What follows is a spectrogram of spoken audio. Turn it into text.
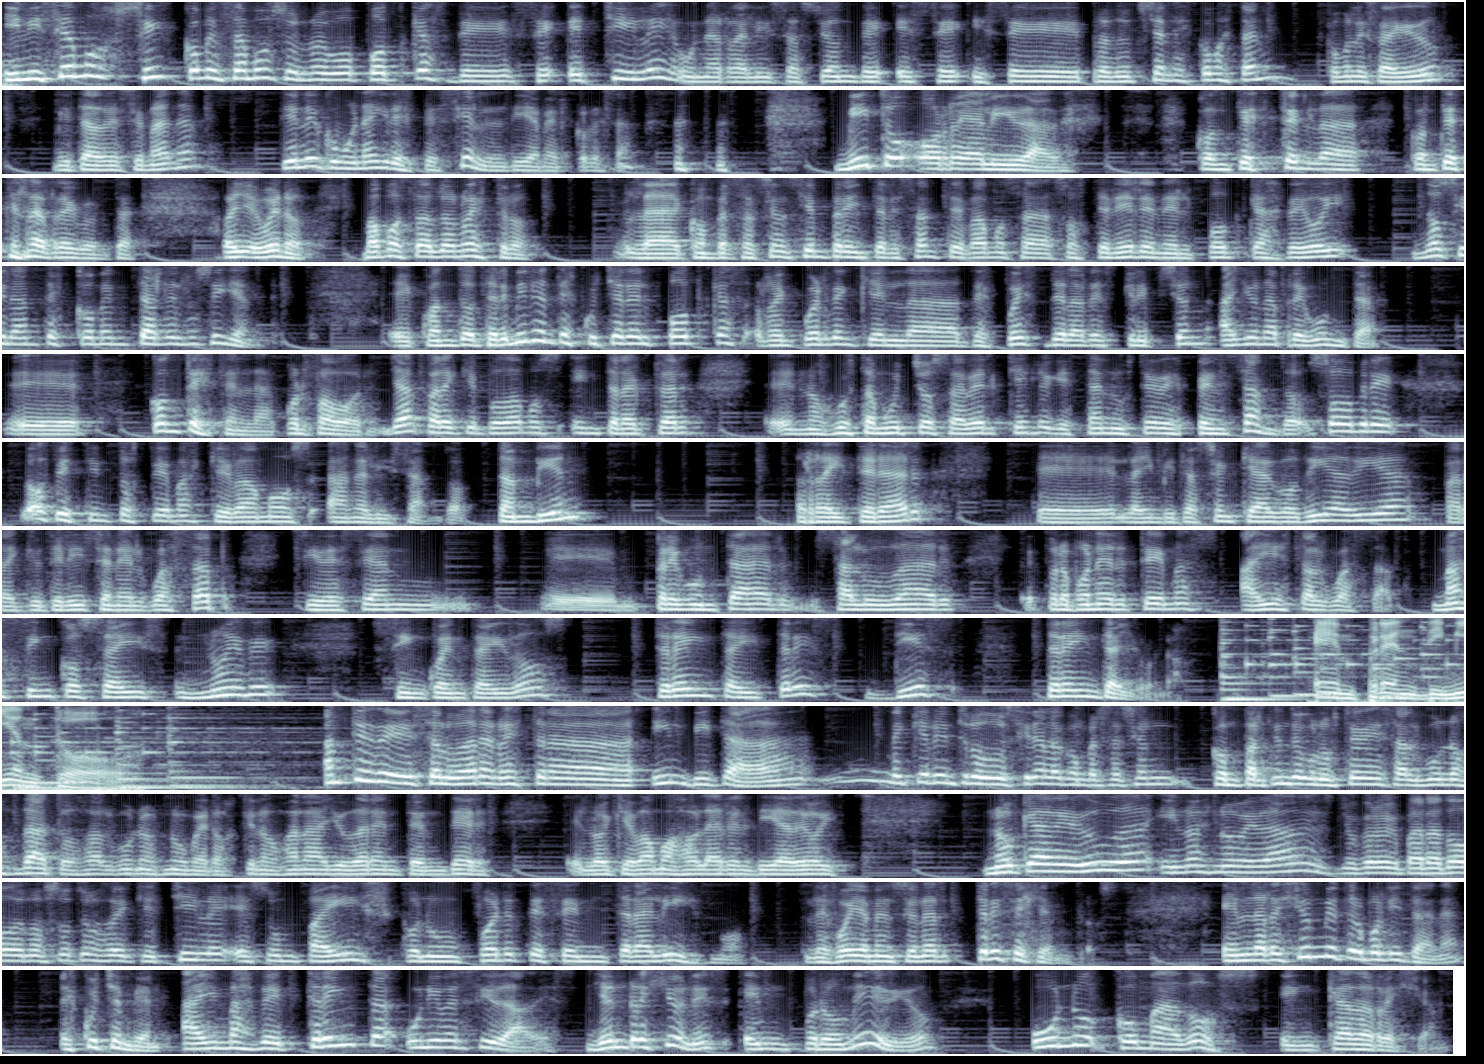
Iniciamos, sí, comenzamos un nuevo podcast de CE Chile, una realización de SIC Producciones. ¿Cómo están? ¿Cómo les ha ido? Mitad de semana. Tiene como un aire especial el día miércoles. ¿ah? ¿Mito o realidad? Contesten la, contesten la pregunta. Oye, bueno, vamos a lo nuestro. La conversación siempre interesante vamos a sostener en el podcast de hoy, no sin antes comentarles lo siguiente. Eh, cuando terminen de escuchar el podcast, recuerden que después de la descripción hay una pregunta eh, contéstenla, por favor, ya para que podamos interactuar. Eh, nos gusta mucho saber qué es lo que están ustedes pensando sobre los distintos temas que vamos analizando. También reiterar eh, la invitación que hago día a día para que utilicen el WhatsApp si desean preguntar, saludar, proponer temas. Ahí está el WhatsApp, más 569 52 33 10 31. Emprendimiento. Antes de saludar a nuestra invitada, me quiero introducir a la conversación compartiendo con ustedes algunos datos, algunos números que nos van a ayudar a entender eh, lo que vamos a hablar el día de hoy. No cabe duda y no es novedad, yo creo que para todos nosotros, de que Chile es un país con un fuerte centralismo. Les voy a mencionar tres ejemplos. En la región metropolitana, escuchen bien, hay más de 30 universidades y en regiones, en promedio, 1,2 en cada región.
